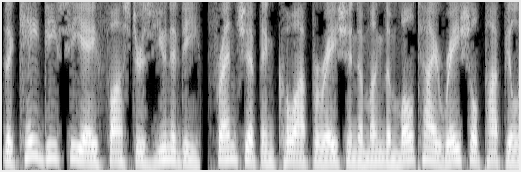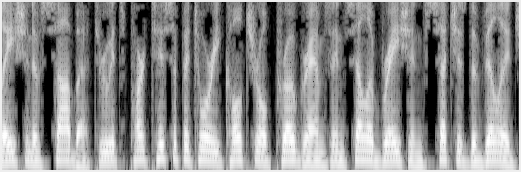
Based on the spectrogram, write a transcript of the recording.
The KDCA fosters unity, friendship and cooperation among the multi-racial population of Sabah through its participatory cultural programs and celebrations such as the village,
